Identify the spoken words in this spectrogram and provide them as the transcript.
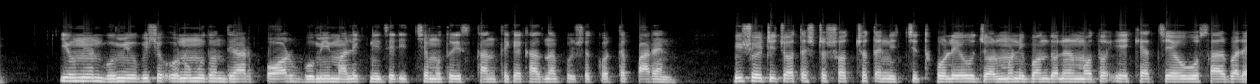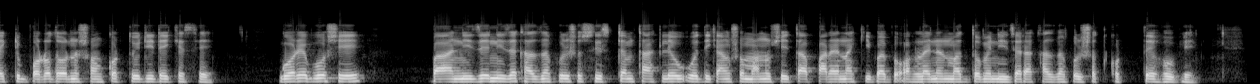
ইউনিয়ন ভূমি অফিসে অনুমোদন দেওয়ার পর ভূমি মালিক নিজের ইচ্ছেমতো স্থান থেকে খাজনা পরিশোধ করতে পারেন। বিষয়টি যথেষ্ট স্বচ্ছতা নিশ্চিত হলেও জন্ম নিবন্ধনের মতো এ ক্ষেত্রেও সার্ভার একটি বড় ধরনের সংকট তৈরি রেখেছে। ঘরে বসে বা নিজে নিজে খাজনা পরিশোধ সিস্টেম থাকলেও অধিকাংশ মানুষই তা পারে না। কীভাবে? অনলাইনের মাধ্যমে নিজেরা খাজনা পরিশোধ করতে হবে।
